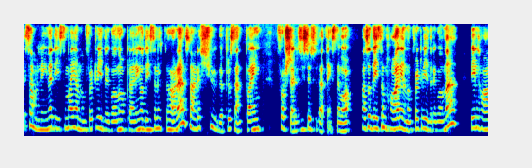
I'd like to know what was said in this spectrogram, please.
sammenligner de som har gjennomført videregående opplæring og de som ikke har det, så er det 20 prosentpoeng forskjell i sysselsettingsnivå. Altså de som har gjennomført videregående, vil ha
